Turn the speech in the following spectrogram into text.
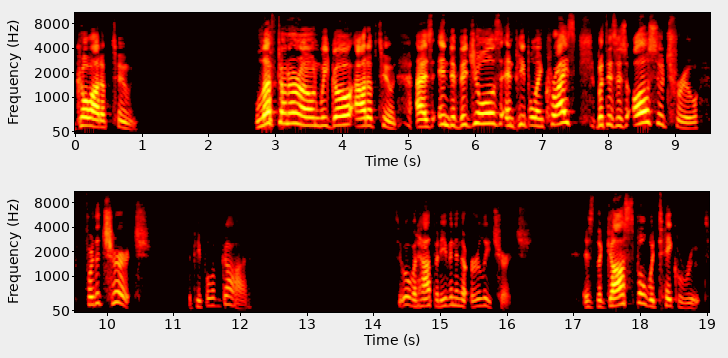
go out of tune. Left on our own, we go out of tune as individuals and people in Christ, but this is also true for the church, the people of God. See what would happen even in the early church is the gospel would take root.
